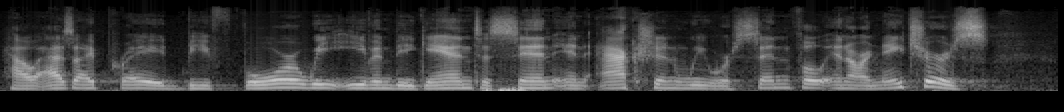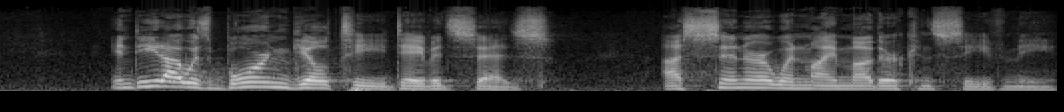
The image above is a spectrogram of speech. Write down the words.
How, as I prayed, before we even began to sin in action, we were sinful in our natures. Indeed, I was born guilty, David says, a sinner when my mother conceived me.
